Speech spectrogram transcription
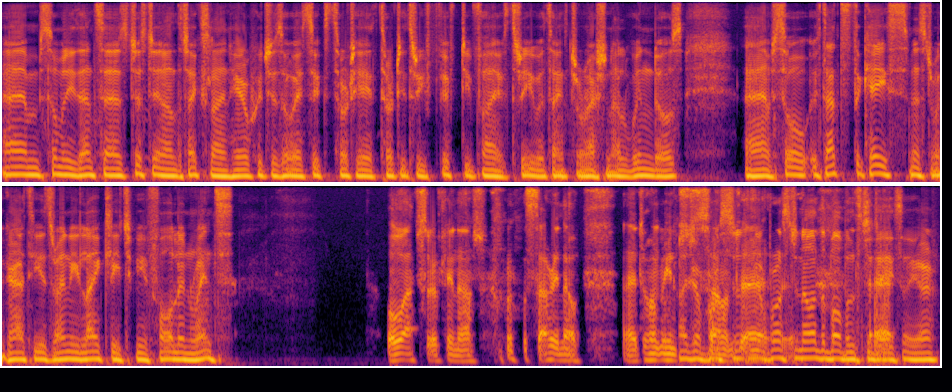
Um, somebody then says, just in on the text line here, which is 086 38 33 55 3, with thanks to Rational Windows. Um, so, if that's the case, Mr. McCarthy, is there any likely to be a fall in rents? Oh, absolutely not. Sorry, no. I don't mean to you're, sound. uh, you're busting all the bubbles today, uh, so you're.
